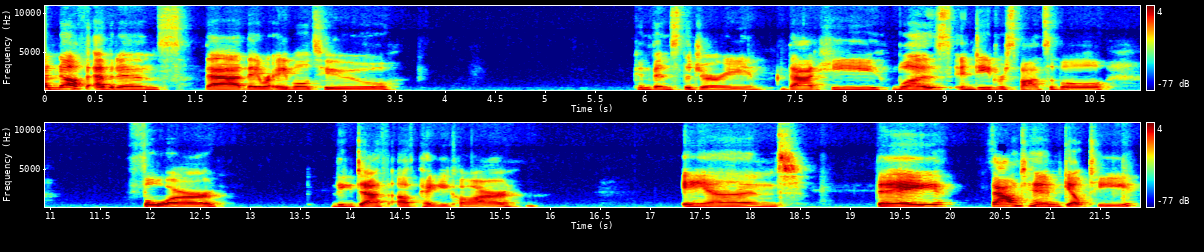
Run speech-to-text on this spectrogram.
enough evidence that they were able to convince the jury that he was indeed responsible for the death of Peggy Carr. And they found him guilty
